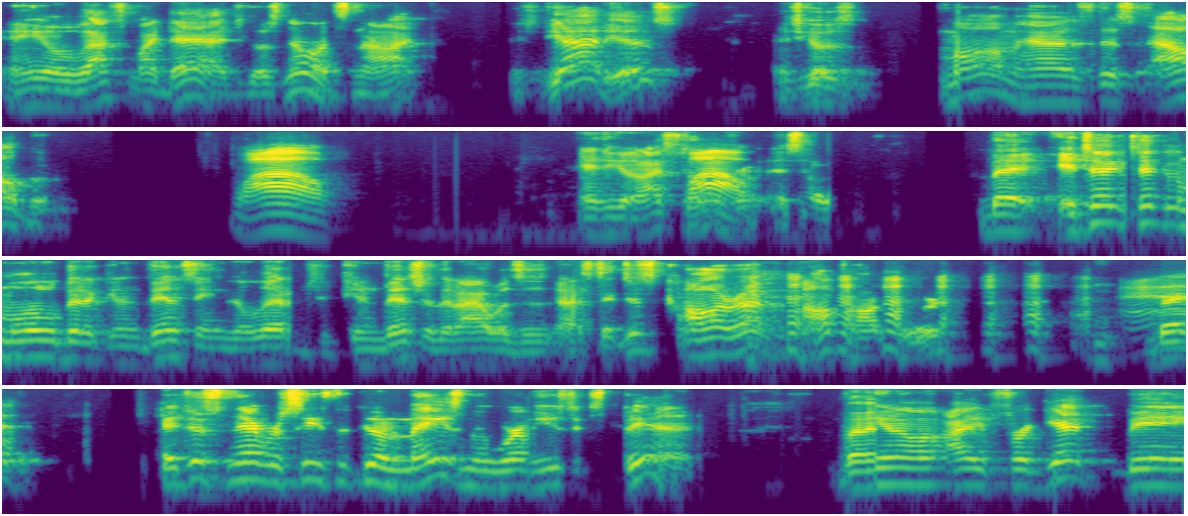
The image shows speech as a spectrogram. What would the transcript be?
And he goes, "That's my dad." She goes, "No, it's not." He said, "Yeah, it is." And she goes, "Mom has this album." Wow. And he goes, I still Wow. so, but it took took him a little bit of convincing to let to convince her that I was I said, just call her up. I'll talk to her. But it just never ceases to amaze me where music's been. But you know, I forget being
